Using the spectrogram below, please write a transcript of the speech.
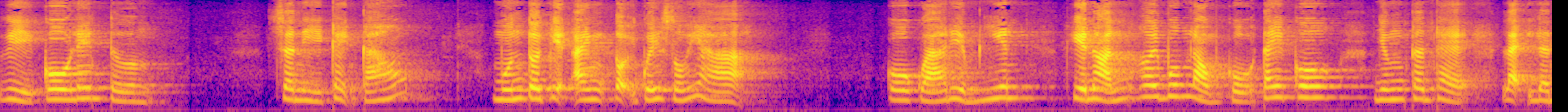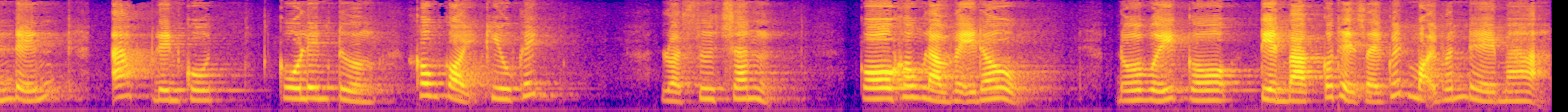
gỉ cô lên tường. Trần Ý cảnh cáo, muốn tôi kiện anh tội quấy rối à? Cô quá điểm nhiên, khiến hắn hơi buông lỏng cổ tay cô, nhưng thân thể lại lấn đến, áp lên cô, cô lên tường, không khỏi khiêu khích. Luật sư Trần, cô không làm vậy đâu. Đối với cô, tiền bạc có thể giải quyết mọi vấn đề mà.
